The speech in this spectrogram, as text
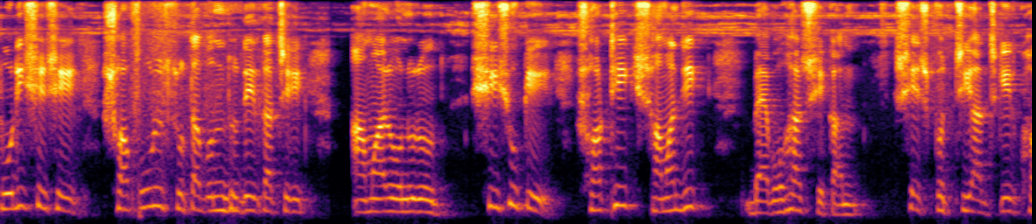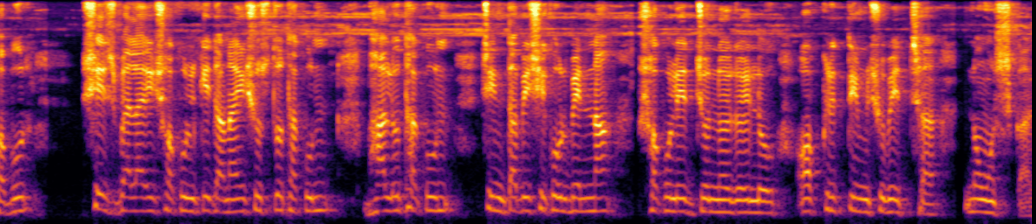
পরিশেষে সকল শ্রোতা বন্ধুদের কাছে আমার অনুরোধ শিশুকে সঠিক সামাজিক ব্যবহার শেখান। শেষ করছি আজকের খবর। শেষ বেলায় সকলকে জানাই সুস্থ থাকুন, ভালো থাকুন, চিন্তা বেশি করবেন না। সকলের জন্য রইল অকৃত্রিম শুভেচ্ছা। নমস্কার।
